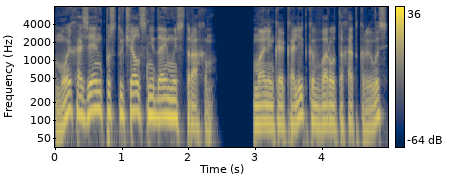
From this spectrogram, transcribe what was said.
Мой хозяин постучал с недаемой страхом. Маленькая калитка в воротах открылась,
